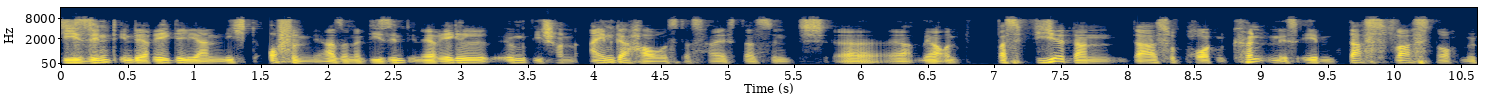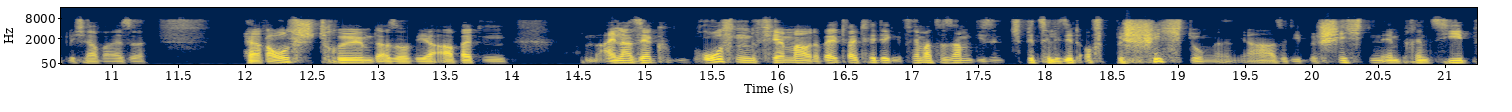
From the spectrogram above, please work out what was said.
die sind in der Regel ja nicht offen, ja, sondern die sind in der Regel irgendwie schon eingehaust. Das heißt, das sind äh, ja, ja und was wir dann da supporten könnten, ist eben das, was noch möglicherweise herausströmt. Also wir arbeiten einer sehr großen Firma oder weltweit tätigen Firma zusammen, die sind spezialisiert auf Beschichtungen. Ja, also die beschichten im Prinzip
